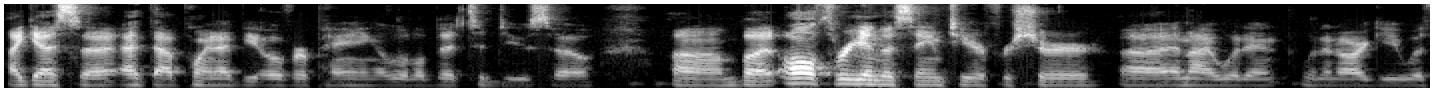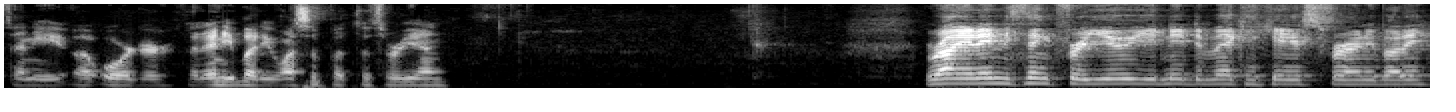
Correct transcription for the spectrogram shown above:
I guess uh, at that point I'd be overpaying a little bit to do so. Um, but all three in the same tier for sure, uh, and I wouldn't wouldn't argue with any uh, order that anybody wants to put the three in. Ryan, anything for you? You need to make a case for anybody?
